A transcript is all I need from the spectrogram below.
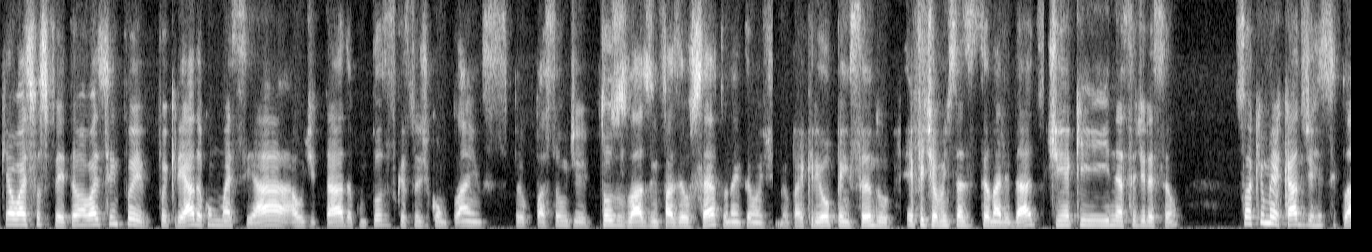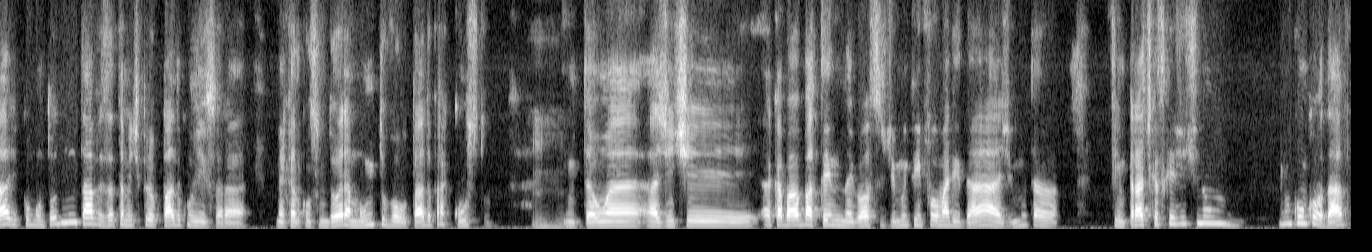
que a Wise fosse feita. Então a Wise sempre foi, foi criada como uma SA, auditada, com todas as questões de compliance, preocupação de todos os lados em fazer o certo. Né? Então gente, meu pai criou pensando efetivamente nas externalidades, tinha que ir nessa direção. Só que o mercado de reciclagem, como um todo, não estava exatamente preocupado com isso. Era, o mercado consumidor era muito voltado para custo. Uhum. Então a, a gente acabava batendo negócios de muita informalidade, muita, enfim, práticas que a gente não, não concordava.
